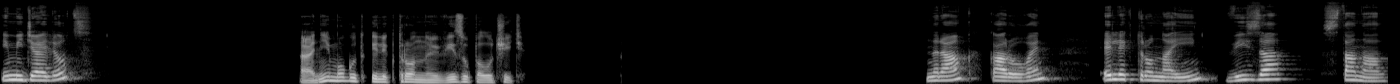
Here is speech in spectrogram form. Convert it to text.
Իմիջայլոց они могут электронную визу получить. նրանք կարող են էլեկտրոնային վիզա ստանալ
